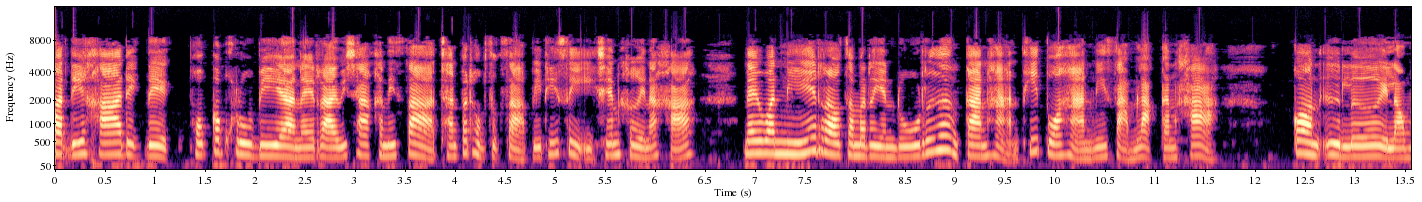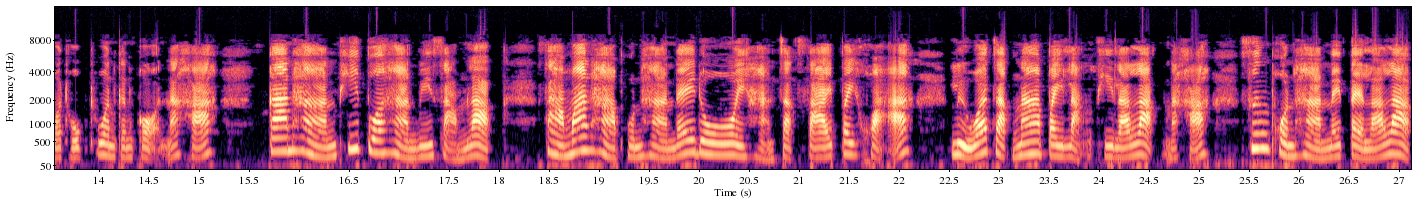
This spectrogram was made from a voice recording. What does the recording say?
วัสดีค่ะเด็กๆ พบกับครูเบียร์ในรายวิชาคณิตศาสตร์ชั้นประถมศึกษาปีที่ 4 อีกเช่นเคยนะคะ ในวันนี้เราจะมาเรียนรู้เรื่องการหารที่ตัวหารมี 3 หลักกันค่ะ ก่อนอื่นเลยเรามาทบทวนกันก่อนนะคะ การหารที่ตัวหารมี 3 หลัก สามารถหาผลหารได้โดย หารจากซ้ายไปขวา หรือว่าจากหน้าไปหลังทีละหลักนะคะ ซึ่งผลหารในแต่ละหลัก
